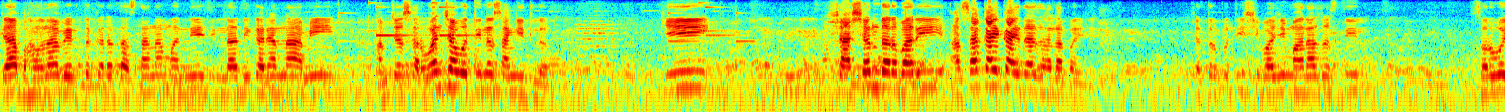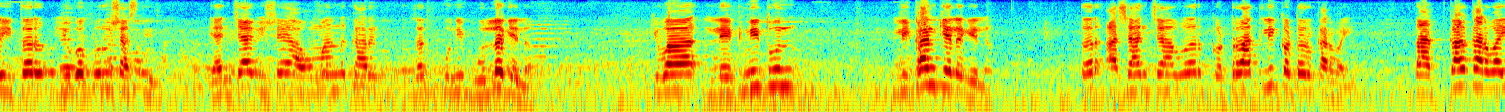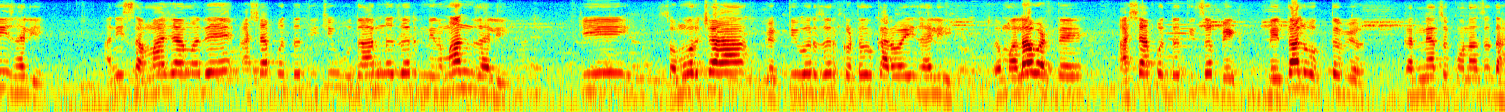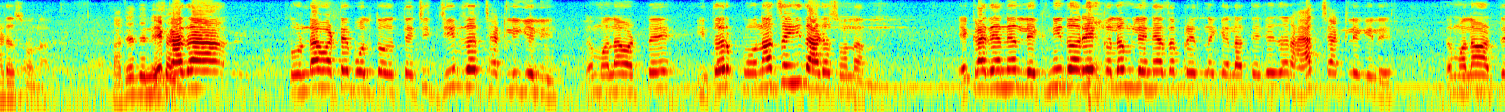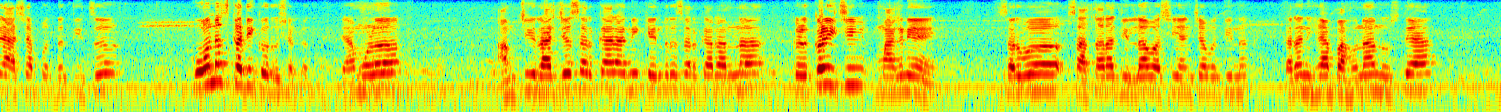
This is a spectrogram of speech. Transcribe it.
त्या भावना व्यक्त करत असताना माननीय जिल्हाधिकाऱ्यांना आम्ही आमच्या सर्वांच्या वतीनं सांगितलं की शासन दरबारी असा काय कायदा झाला पाहिजे. छत्रपती शिवाजी महाराज असतील सर्व इतर युगपुरुष असतील यांच्याविषयी अवमानकारक जर कोणी बोललं गेलं किंवा लेखणीतून लिखाण केलं गेलं तर अशांच्यावर कठोरातली कठोर कारवाई तात्काळ कारवाई झाली आणि समाजामध्ये अशा पद्धतीची उदाहरणं जर निर्माण झाली की समोरच्या व्यक्तीवर जर कठोर कारवाई झाली तर मला वाटते अशा पद्धतीचं बे बेताल वक्तव्य करण्याचं कोणाचं धाडस होणार? एखादा तोंडावाटे बोलतो त्याची जीभ जर छाटली गेली तर मला वाटते इतर कोणाचंही धाडस होणार नाही. एखाद्यानं लेखणीद्वारे कलम लिहिण्याचा प्रयत्न केला त्याचे जर हात छाटले गेले तर मला वाटते अशा पद्धतीचं कोणच कधी करू शकत नाही त्यामुळं आमची राज्य सरकार आणि केंद्र सरकारांना कळकळीची मागणी आहे सर्व सातारा जिल्हावासियांच्या वतीनं कारण ह्या भावना नुसत्या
